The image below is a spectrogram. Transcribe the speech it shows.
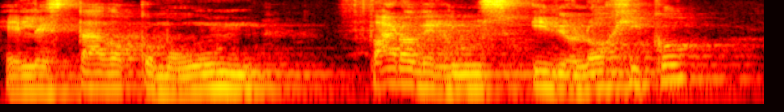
El Estado como un faro de luz ideológico,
